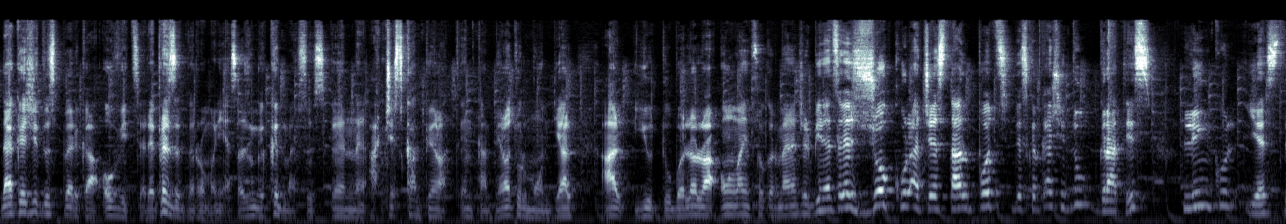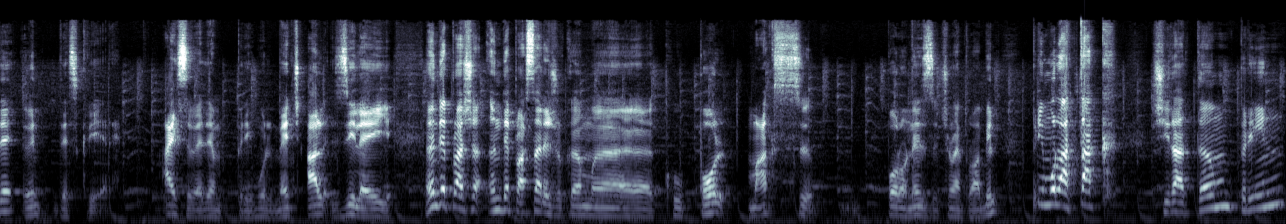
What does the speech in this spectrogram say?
dacă și tu sper ca Ovițe, reprezent în România, să ajungă cât mai sus în acest campionat, în campionatul mondial al YouTuberilor la Online Soccer Manager. Bineînțeles, jocul acesta îl poți descărca și tu gratis, linkul este în descriere. Hai să vedem primul meci al zilei. În, deplasa în deplasare jucăm uh, cu Paul Max, polonez cel mai probabil. Primul atac și ratăm prin,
